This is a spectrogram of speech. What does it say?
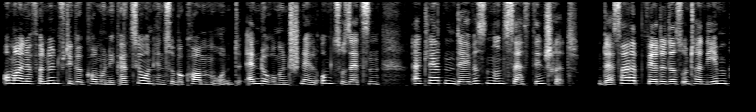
um eine vernünftige Kommunikation hinzubekommen und Änderungen schnell umzusetzen, erklärten Davison und Seth den Schritt. Deshalb werde das Unternehmen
